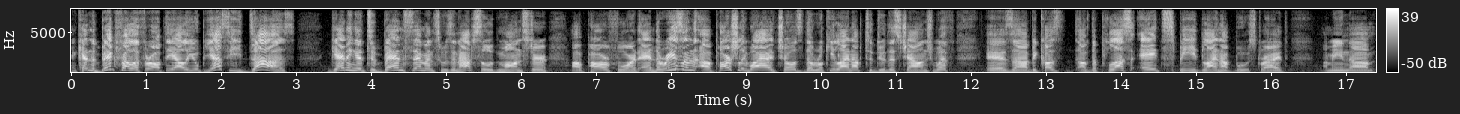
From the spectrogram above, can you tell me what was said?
And can the big fella throw up the alley-oop? Yes, he does. Getting it to Ben Simmons, who's an absolute monster, uh, power forward. And the reason, uh, partially why I chose the rookie lineup to do this challenge with is uh, because of the plus eight speed lineup boost, right? I mean, um,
